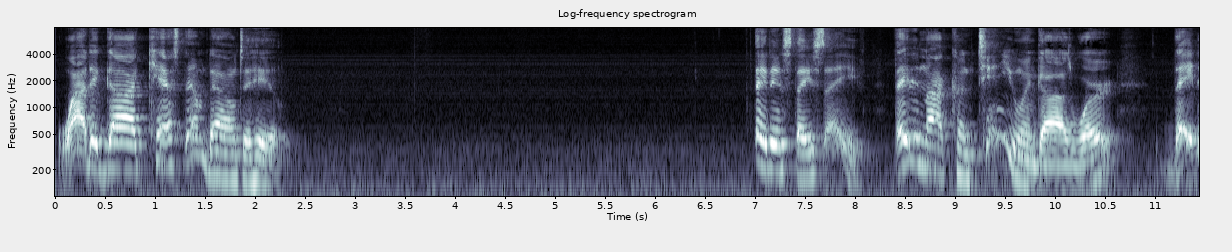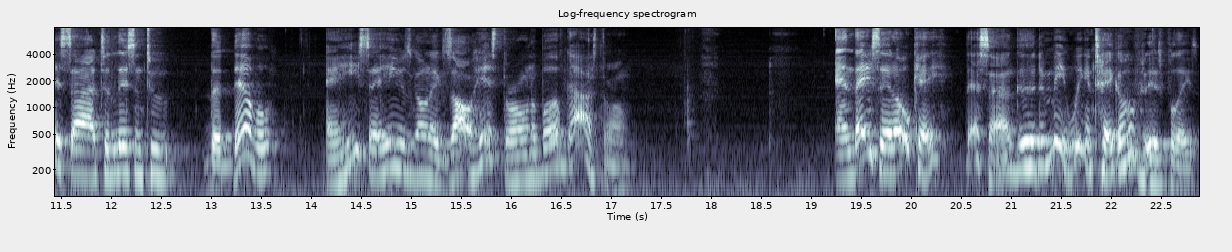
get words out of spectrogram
Why did God cast them down to hell? They didn't stay saved. They did not continue in God's word. They decided to listen to the devil, and he said he was going to exalt his throne above God's throne. And they said, okay, that sounds good to me. We can take over this place.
